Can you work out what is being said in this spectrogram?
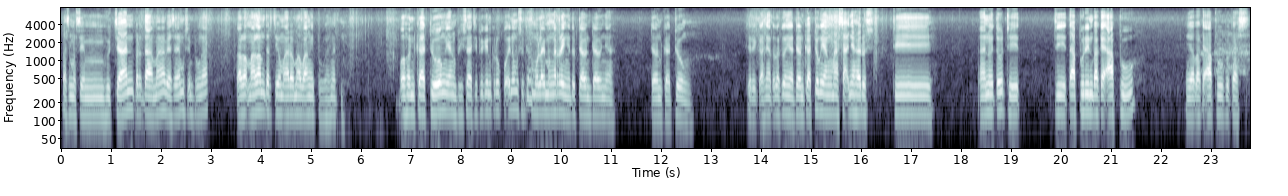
Pas musim hujan pertama biasanya musim bunga kalau malam tercium aroma wangi banget. Pohon gadung yang bisa dibikin kerupuk ini sudah mulai mengering itu daun-daunnya. Daun gadung. ciri khasnya tulung ya daun gadung yang masaknya harus di anu itu di ditaburin pakai abu. Ya pakai abu bekas.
